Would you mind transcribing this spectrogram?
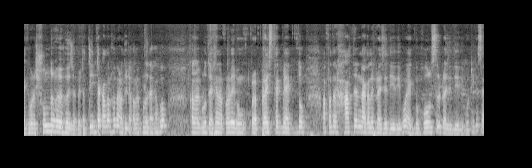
একেবারে সুন্দরভাবে হয়ে যাবে। এটা তিনটা কালার হবে, আর দুইটা কালারগুলো দেখাবো। কালারগুলো দেখেন আপনারা এবং প্রাইস থাকবে একদম আপনাদের হাতের নাগালে প্রাইসে দিয়ে দিব, একদম হোলসেল প্রাইসে দিয়ে দিব, ঠিক আছে?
